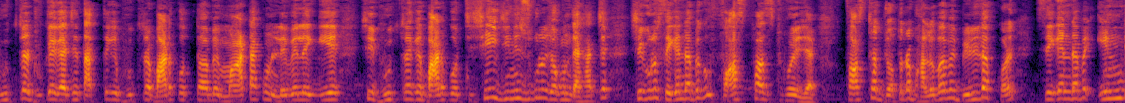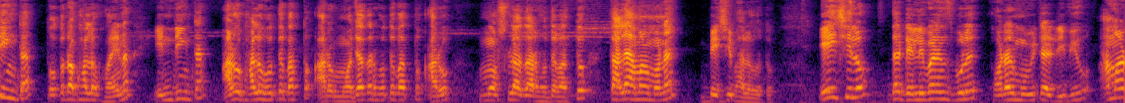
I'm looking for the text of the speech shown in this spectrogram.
ভূতটা ঢুকে গেছে, তার থেকে ভূতটা বার করতে হবে, মাটা কোন লেভেলে গিয়ে সেই ভূতটাকে বার করছে, সেই জিনিসগুলো যখন দেখাচ্ছে, সেগুলো সেকেন্ড হাফে খুব ফাস্ট ফাস্ট হয়ে যায়। ফার্স্ট হাফ যতটা ভালোভাবে বিল্ড আপ করে সেকেন্ড হাফে এন্ডিংটা ততটা ভালো হয় না। এন্ডিংটা আরও ভালো হতে পারতো আরও মজাদার হতে পারতো আরও মশলাদার হতে পারতো, তাহলে আমার মনে হয় বেশি ভালো হতো। এই ছিল দ্য ডেলিভারেন্স বলে হরার মুভিটার রিভিউ আমার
